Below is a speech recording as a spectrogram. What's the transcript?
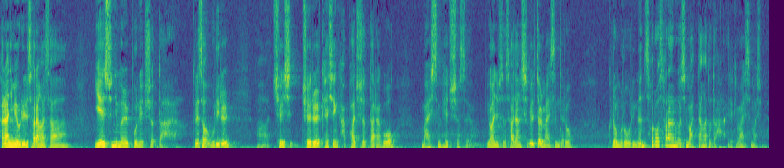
하나님이 우리를 사랑하사 예수님을 보내주셨다. 그래서 우리를 어, 죄, 죄를 대신 갚아주셨다라고 말씀해 주셨어요. 요한일서 4장 11절 말씀대로 그러므로 우리는 서로 사랑하는 것이 마땅하도다 이렇게 말씀하십니다.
